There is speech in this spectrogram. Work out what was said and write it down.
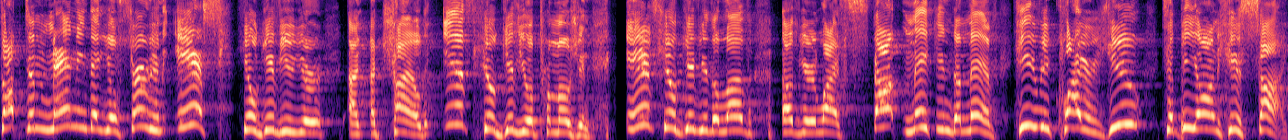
Stop demanding that you'll serve him if he'll give you your, a, a, child, if he'll give you a promotion, if he'll give you the love of your life. Stop making demands. He requires you to be on his side.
